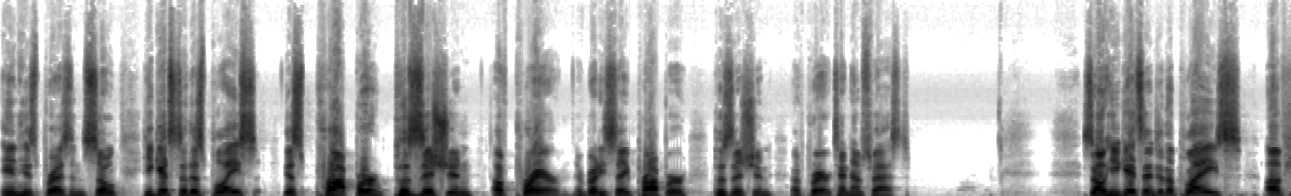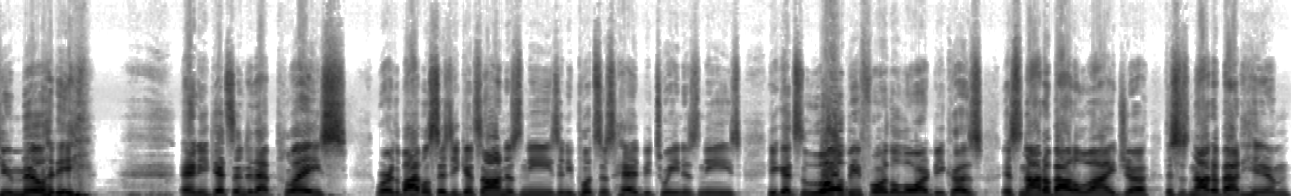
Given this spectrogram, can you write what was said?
in His presence. So he gets to this place, this proper position of prayer. Everybody say, proper position of prayer. 10 times fast. So he gets into the place of humility and he gets into that place where the Bible says he gets on his knees and he puts his head between his knees. He gets low before the Lord because it's not about Elijah. This is not about him.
